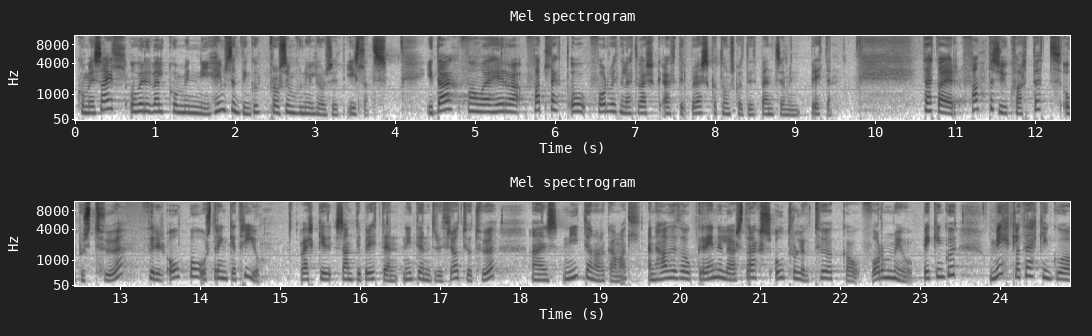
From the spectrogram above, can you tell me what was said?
Komið sæl og verið velkomin í heimsendingu frá Symfóníuljónsveit Íslands. Í dag fáum við að heyra fallegt og forvitnilegt verk eftir breska tónskaldið Benjamin Britten. Þetta er Fantasíu kvartett opus 2 fyrir óbó og strengja tríu. Verkið sandi Britten 1932 aðeins 19 ára gammal en hafði þá greinilega strax ótrúleg tök á formi og byggingu mikla þekkingu á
